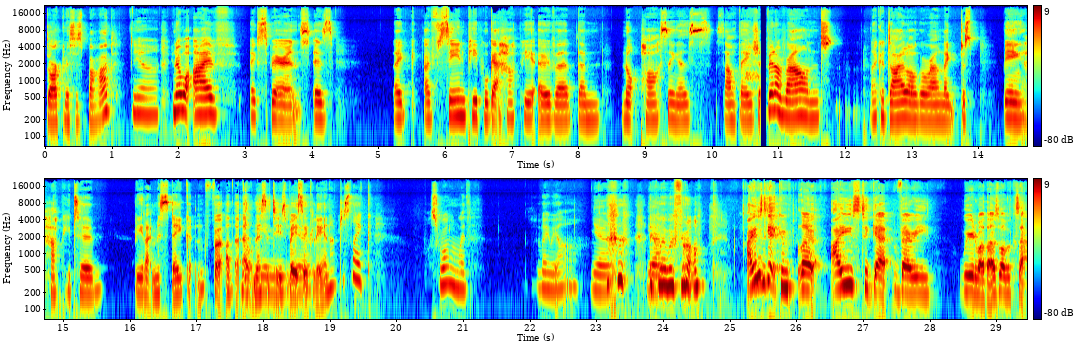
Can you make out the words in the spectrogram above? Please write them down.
darkness is bad. Yeah. You know what I've experienced is like I've seen people get happy over them not passing as South Asian. Been around like a dialogue around like just being happy to be like mistaken for other Not ethnicities Indian, yeah. basically and I'm just like what's wrong with the way we are? Yeah. Like Yeah. where we're from. I used to get conf- like I used to get very weird about that as well because I,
